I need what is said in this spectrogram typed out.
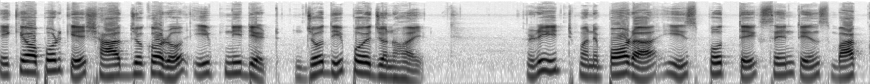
একে অপরকে সাহায্য করো ইফ নিডেড যদি প্রয়োজন হয়। রিড মানে পড়া ইজ প্রত্যেক সেন্টেন্স বাক্য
